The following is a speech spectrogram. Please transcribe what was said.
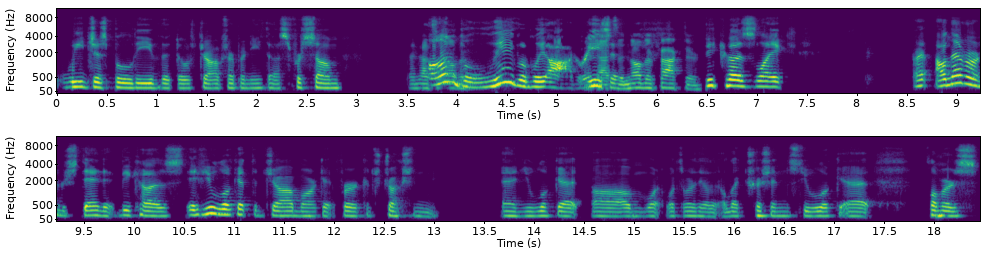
we just believe that those jobs are beneath us for some And that's another unbelievably odd and that's reason. another factor. Because, like, I, I'll never understand it because if you look at the job market for construction and you look at um what what's one of the other electricians, you look at plumbers,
